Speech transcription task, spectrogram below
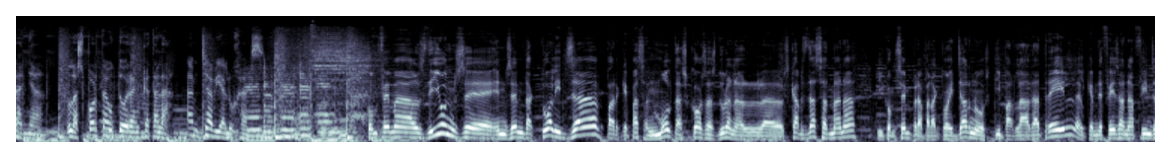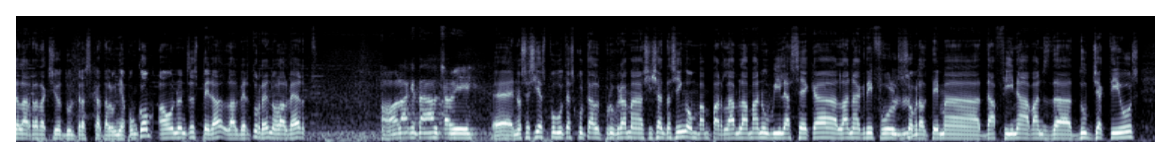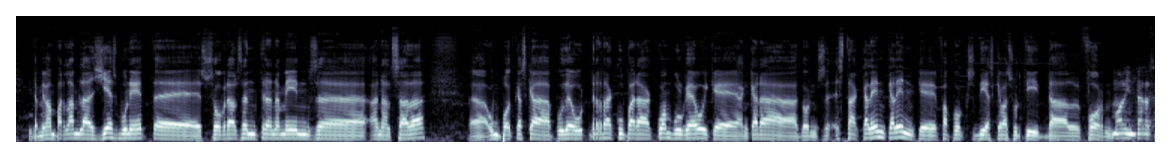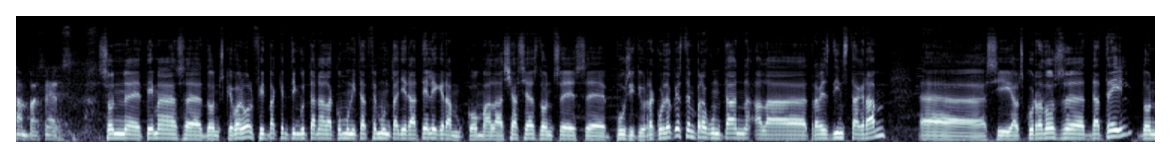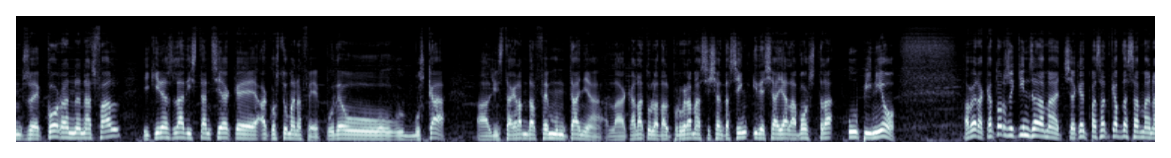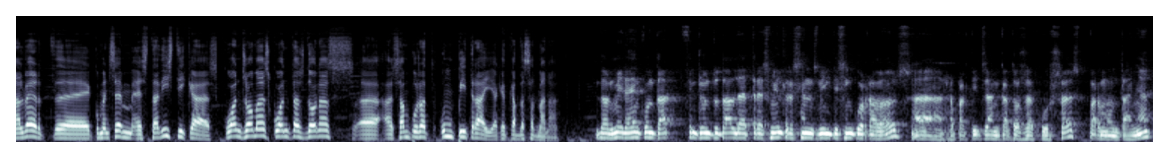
muntanya, l'esport outdoor en català, amb Xavi Alujas. Com fem els dilluns, eh, ens hem d'actualitzar perquè passen moltes coses durant el, els caps de setmana i, com sempre, per actualitzar-nos i parlar de trail, el que hem de fer és anar fins a la redacció d'ultrascatalunya.com, on ens espera l'Albert Torrent. Hola, Albert. Hola, què tal, Xavi? Eh, no sé si has pogut escoltar el programa 65 on vam parlar amb la Manu Vilaseca, l'Anna Grífols, mm -hmm. sobre el tema d'afinar abans d'objectius i també vam parlar amb la Gés Bonet eh, sobre els entrenaments eh, en alçada eh, un podcast que podeu recuperar quan vulgueu i que encara doncs, està calent, calent, que fa pocs dies que va sortir del forn. Molt interessant, per cert. Són eh, temes eh, doncs, que, bueno, el feedback que hem tingut tant a la comunitat Fem Muntanyera a Telegram com a les xarxes doncs, és eh, positiu. Recordeu que estem preguntant a, la, a través d'Instagram eh, si els corredors eh, de trail doncs, eh, corren en asfalt i quina és la distància que acostumen a fer. Podeu buscar a l'Instagram del Fem Muntanya la caràtula del programa 65 i deixar ja la vostra opinió. A veure, 14 i 15 de maig, aquest passat cap de setmana. Albert, eh, comencem. Estadístiques. Quants homes, quantes dones eh, s'han posat un pitrai aquest cap de setmana? Doncs mira, hem comptat fins un total de 3.325 corredors eh, repartits en 14 curses per muntanya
